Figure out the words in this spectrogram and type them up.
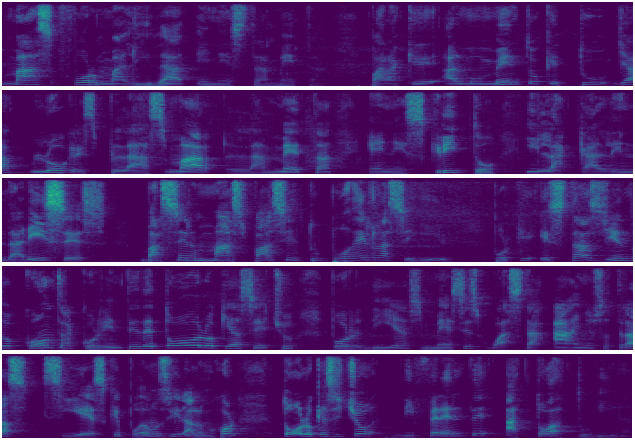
más formalidad en esta meta para que al momento que tú ya logres plasmar la meta en escrito y la calendarices, va a ser más fácil tú poderla seguir. Porque estás yendo contracorriente de todo lo que has hecho por días, meses o hasta años atrás. Si es que podemos decir, a lo mejor todo lo que has hecho diferente a toda tu vida.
